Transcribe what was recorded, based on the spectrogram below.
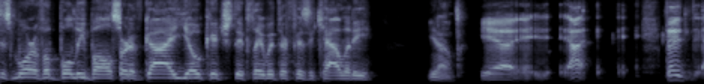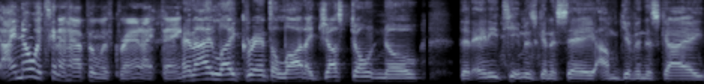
is more of a bully ball sort of guy. Jokic, they play with their physicality. You know, Yeah, I, the I know what's going to happen with Grant. I think. and I like Grant a lot. I just don't know that any team is going to say, "I'm giving this guy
